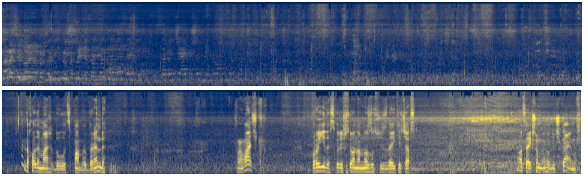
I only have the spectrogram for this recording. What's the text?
Зараз зі мною на машині поїде. Доходимо майже до вулиці Памби Беренди. Трамвайчик. Проїде, скоріш всього, нам на зустріч за деякий час. Оце якщо ми його дочекаємось.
